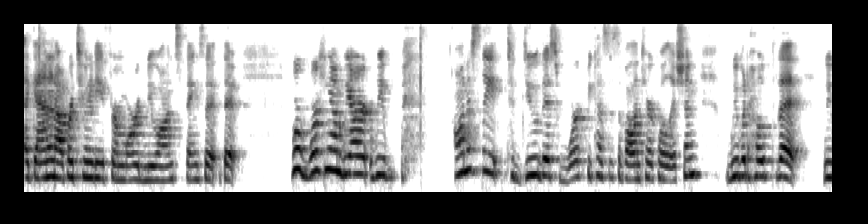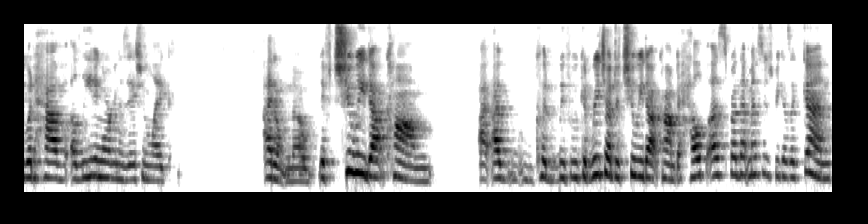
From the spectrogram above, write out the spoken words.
Again, an opportunity for more nuanced things that that we're working on. We are we honestly to do this work because it's a volunteer coalition. We would hope that we would have a leading organization like I don't know if Chewy.com I, I could if we could reach out to chewy.com to help us spread that message because again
